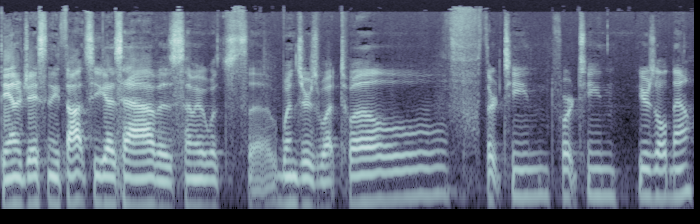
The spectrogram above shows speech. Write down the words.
Dan or Jason, any thoughts you guys have? Is I mean, what's uh, Windsor's what 12, 13, 14 years old now?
